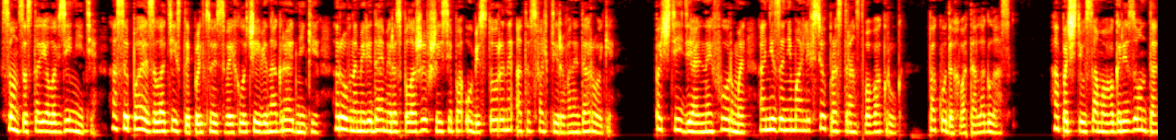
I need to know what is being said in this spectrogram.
Солнце стояло в зените, осыпая золотистой пыльцой своих лучей виноградники, ровными рядами расположившиеся по обе стороны от асфальтированной дороги. Почти идеальной формы они занимали все пространство вокруг, покуда хватало глаз. А почти у самого горизонта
